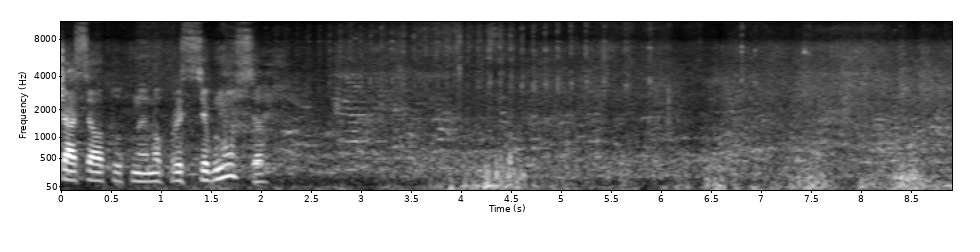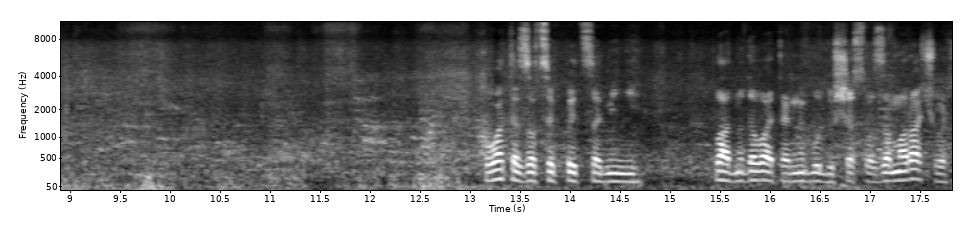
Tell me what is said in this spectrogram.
Зараз я тут, мабуть, пристібнуся. Хватить зацепитися мені. Ладно, давайте я не буду зараз вас заморачувати.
